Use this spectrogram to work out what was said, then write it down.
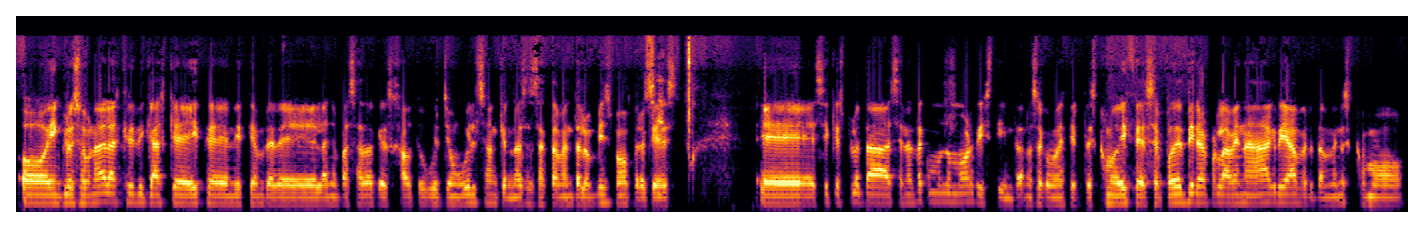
O incluso una de las críticas que hice en diciembre del año pasado, que es How to with John Wilson, que no es exactamente lo mismo, pero que es eh, sí que explota, se nota como un humor distinto, no sé cómo decirte. Es como dice, se puede tirar por la vena agria, pero también es como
